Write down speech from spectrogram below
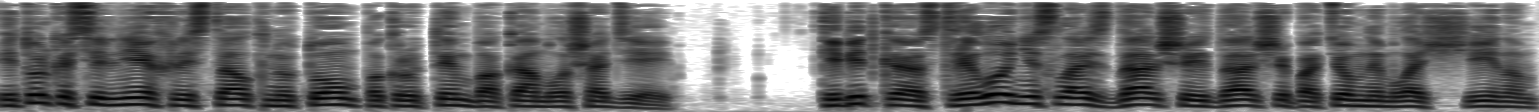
и только сильнее хлестал кнутом по крутым бокам лошадей. Кибитка стрелой неслась дальше и дальше по темным лощинам,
